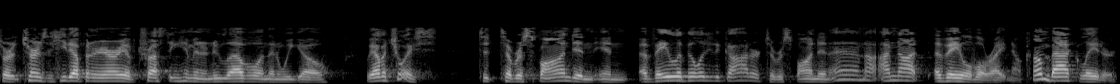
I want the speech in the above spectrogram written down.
sort of turns the heat up in an area of trusting Him in a new level, and then we go. We have a choice to, to respond in, in availability to God or to respond in, eh, not, I'm not available right now. Come back later.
